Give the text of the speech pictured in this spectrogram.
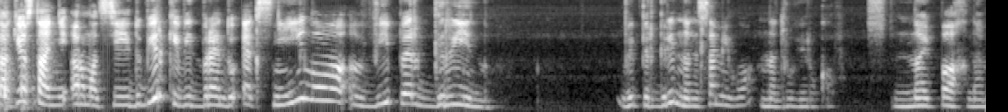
Так, і останній аромат цієї добірки від бренду Ex Nihilo Viper Green. Viper Green нанесемо його на другий рукав. Найпахне.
